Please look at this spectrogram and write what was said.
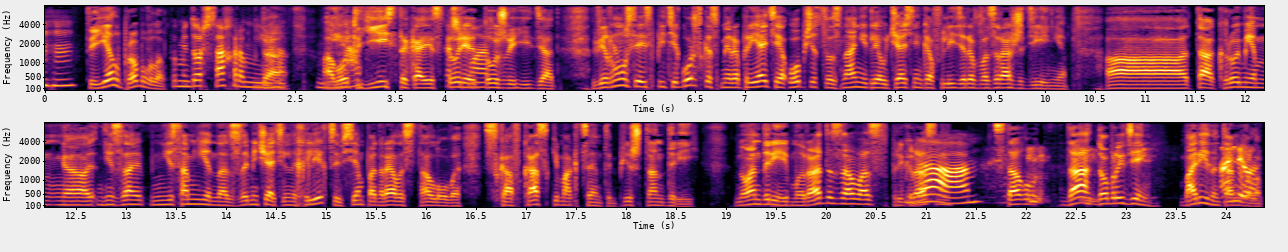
Мгм. Ты ел, пробовала? Помидор с сахаром нет. Да. А Нет. вот есть такая история, Кошмар. тоже едят. Вернулся из Пятигорска с мероприятия Общества знаний для участников лидеров Возрождения. А, так, кроме, а, несомненно, замечательных лекций, всем понравилась столовая с кавказским акцентом, пишет Андрей. Ну, Андрей, мы рады за вас, прекрасно. Стол- Да, добрый день. Марина там Алло, была.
